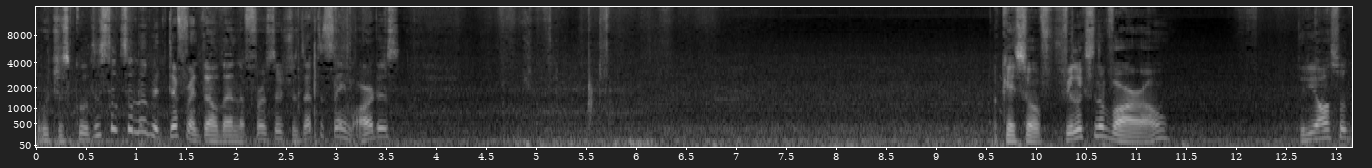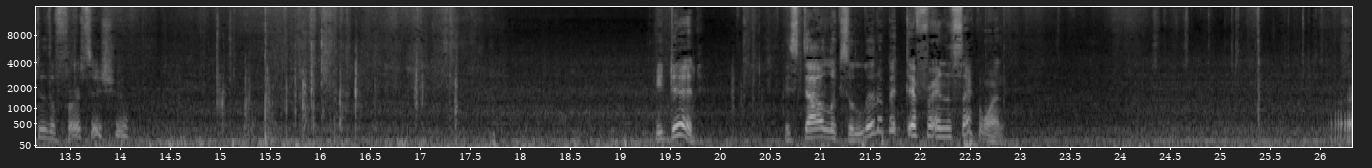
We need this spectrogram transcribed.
Which is cool. This looks a little bit different though than the first issue. Is that the same artist? Okay, so Felix Navarro. Did he also do the first issue? He did. His style looks a little bit different in the second one. All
